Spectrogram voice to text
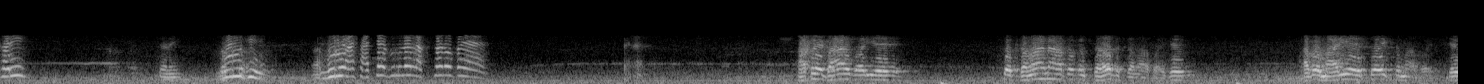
ખરી? ગુરુજી ગુરુ આ સાચા ગુરુ ના લક્ષણો કયા આપણે ભાવ કરીએ તો ક્ષમા ના આપે તો સહજ ક્ષમા છે. આપણે મારીએ તો ક્ષમા અપાય છે.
